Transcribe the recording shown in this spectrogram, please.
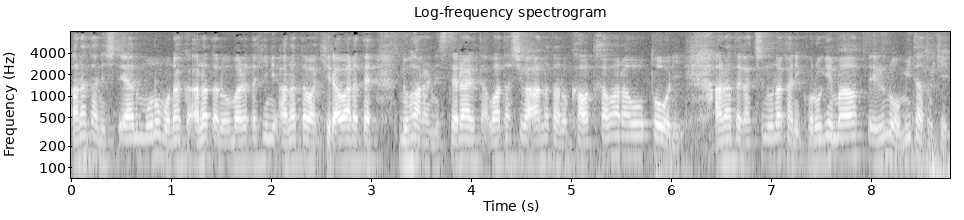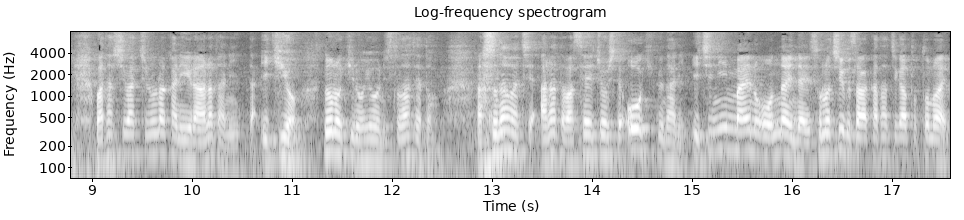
あなたにしてやるものもなくあなたの生まれた日にあなたは嫌われて野原に捨てられた。私はあなたの河原を通りあなたが血の中に転げ回っているのを見た時私は血の中にいるあなたに言った。生きよ野の木のように育てと。すなわちあなたは成長して大きくなり一人前の女になりその乳房は形が整い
